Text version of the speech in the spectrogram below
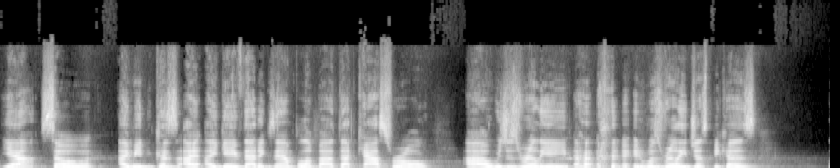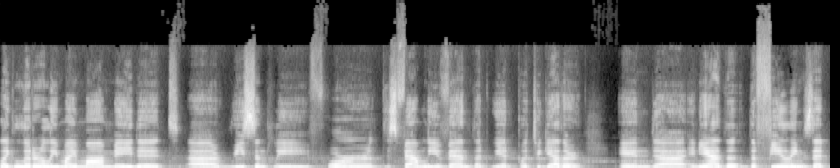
yeah. So I mean, because I, I gave that example about that casserole, uh, which is really it was really just because like literally my mom made it uh, recently for this family event that we had put together. And uh, and yeah the the feelings that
